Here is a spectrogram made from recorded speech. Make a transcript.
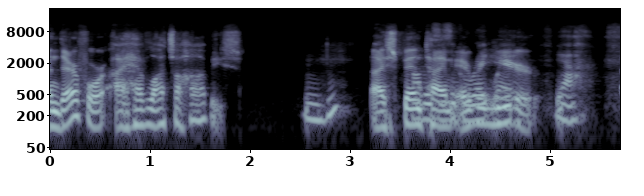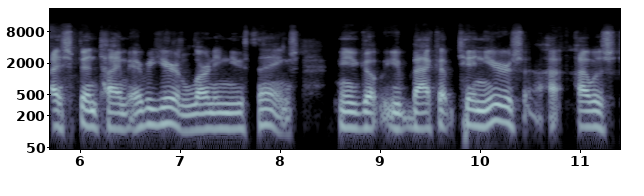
and therefore I have lots of hobbies. Mm-hmm. I spend hobbies time every year. Yeah. I spend time every year learning new things And you go you back up 10 years I, I, was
